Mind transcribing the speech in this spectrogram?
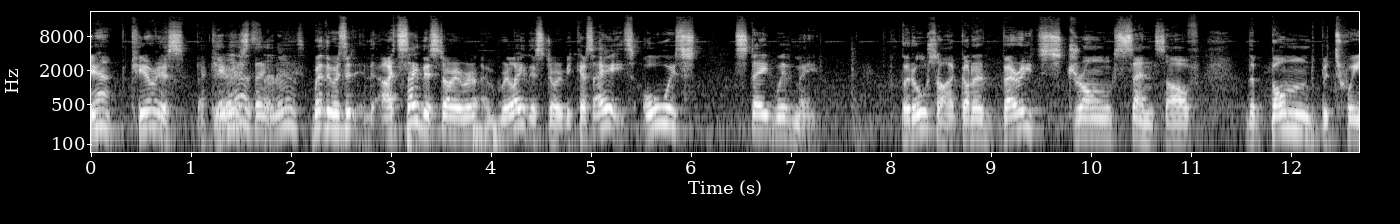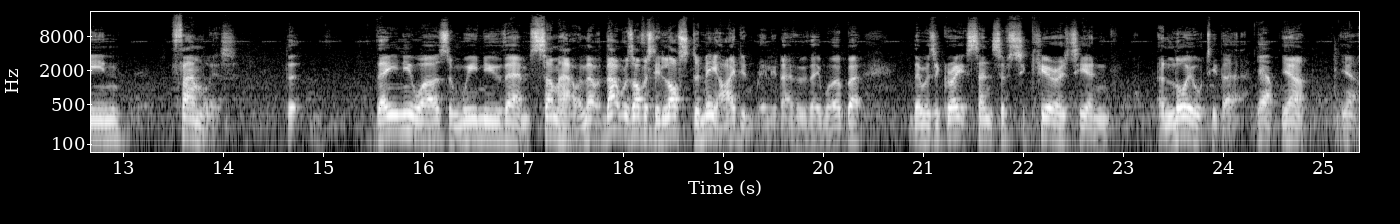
Yeah, curious, a curious is, thing. it is. But there was. A, I say this story, re- relate this story because a, it's always stayed with me but also I got a very strong sense of the bond between families that they knew us and we knew them somehow and that, that was obviously lost to me I didn't really know who they were but there was a great sense of security and and loyalty there Yeah. yeah yeah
